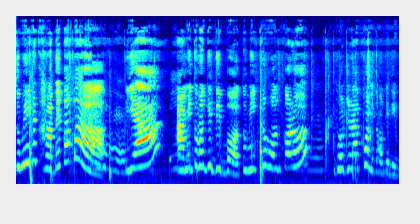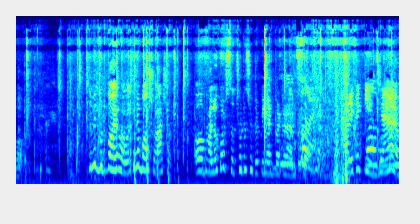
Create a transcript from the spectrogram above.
তুমি এটা খাবে পাপা? ইয়া আমি তোমাকে দিব। তুমি একটু হোল্ড করো। ধৈর্য রাখো আমি তোমাকে দিব। তুমি গুড বয় হও এখানে বসো আসো। ও ভালো করছ? ছোট ছোট পিনাট বাটার আনছো। আর এটা কি? জ্যাম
